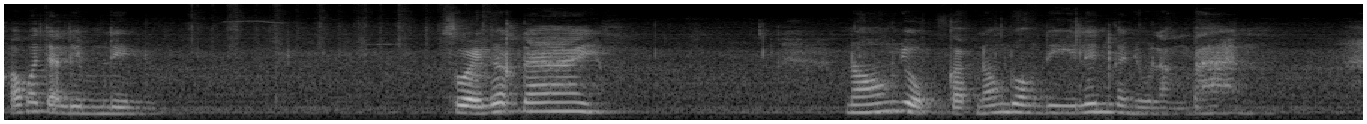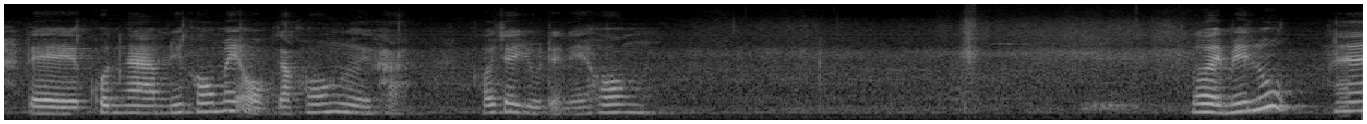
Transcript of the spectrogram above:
เขาก็จะริมริมสวยเลือกได้ น้องหยกกับน้องดวงดีเล่นกันอยู่หลังบ้าน แต่คนงามนี้เขาไม่ออกจากห้องเลยค่ะ เขาจะอยู่แต่ในห้องเลยไหม่ลูกฮะ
